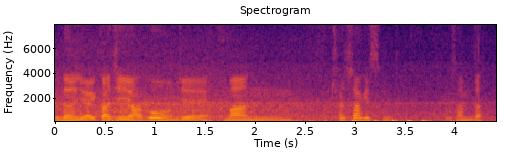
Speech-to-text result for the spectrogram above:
오늘은 여기까지 하고 이제 그만 철수하겠습니다. 감사합니다.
